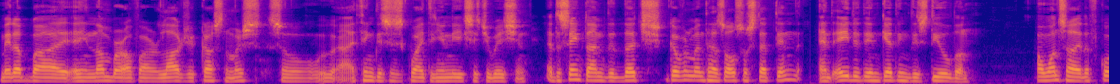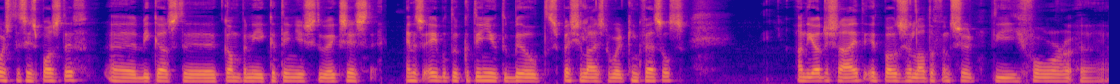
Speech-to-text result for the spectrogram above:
made up by a number of our larger customers, so I think this is quite a unique situation. At the same time, the Dutch government has also stepped in and aided in getting this deal done. On one side, of course, this is positive uh, because the company continues to exist and is able to continue to build specialized working vessels. On the other side, it poses a lot of uncertainty for uh,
